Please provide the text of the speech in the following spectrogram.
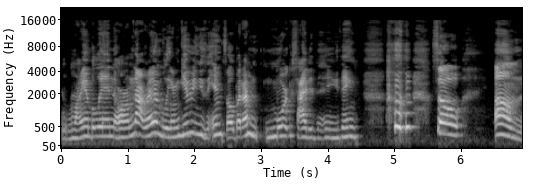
rambling, or I'm not rambling. I'm giving you the info, but I'm more excited than anything. so, um,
